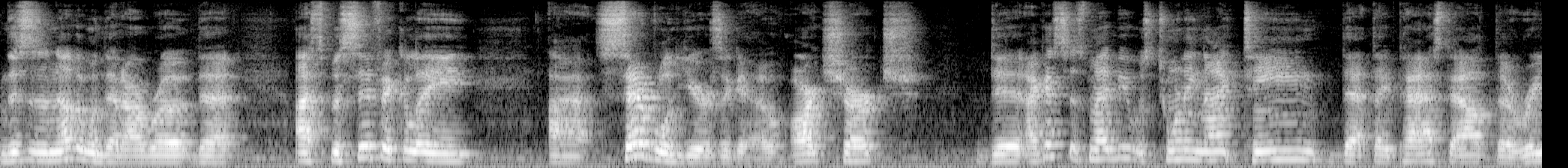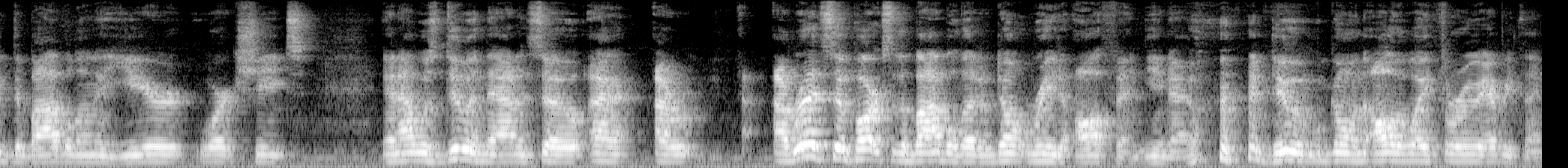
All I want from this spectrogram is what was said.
This is another one that I wrote that I specifically uh, several years ago. Our church did. I guess this maybe it was 2019 that they passed out the "Read the Bible in a Year" worksheets, and I was doing that, and so I. I I read some parts of the Bible that I don't read often, you know, doing going all the way through everything.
